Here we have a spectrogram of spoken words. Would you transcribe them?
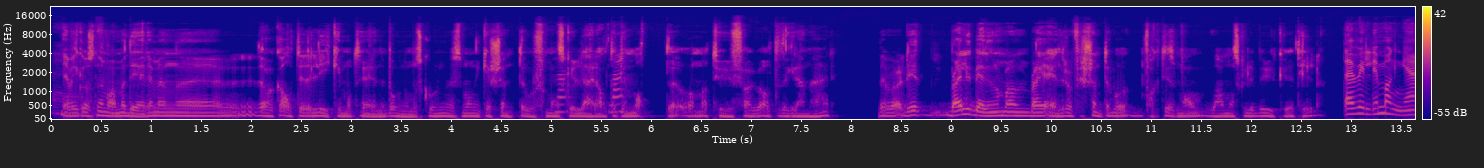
Jeg vet ikke hvordan det var med dere, men eh, det var ikke alltid like motiverende på ungdomsskolen hvis man ikke skjønte hvorfor man skulle lære alt dette matte og naturfag og alt dette greiene her. Det, var, det ble litt bedre når man ble eldre og skjønte faktisk hva man skulle bruke det til. Da. Det er veldig mange,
